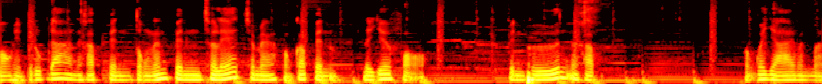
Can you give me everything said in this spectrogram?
มองเห็นเป็นรูปด้านนะครับ เป็นตรงนั้นเป็น terrace ใช่ไหมผมก็เป็น layer for เป็นพื้นนะครับ ผมก็ย้ายมันมา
